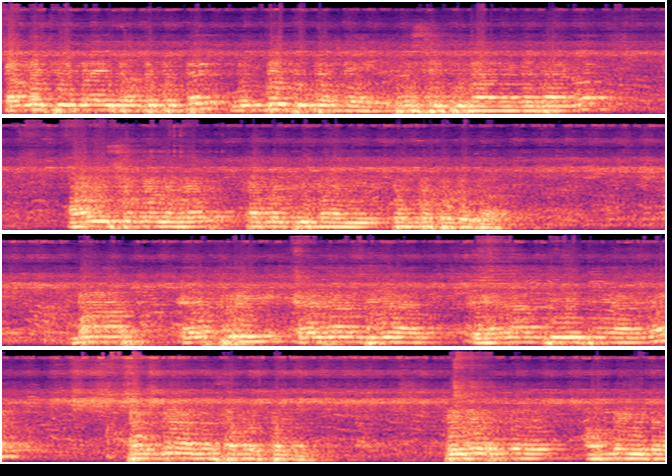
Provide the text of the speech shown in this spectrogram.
കമ്മിറ്റിയുമായി ബന്ധപ്പെട്ട് മുൻകൂട്ടി തന്നെ റെസിപ്റ്റ് വാങ്ങേണ്ടതാണ് ആവശ്യമുള്ളവർ കമ്മിറ്റിയുമായി ബന്ധപ്പെടുക. മാർച്ച് ഏപ്രിൽ ഏഴാം തീയതി ഏഴാം തീയതിയാണ് പൊങ്കാല സമർപ്പണം. തുടർന്ന് അമ്മയുടെ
